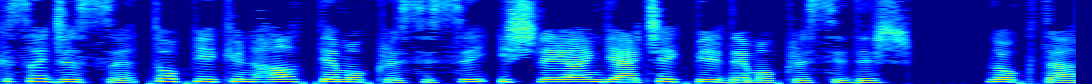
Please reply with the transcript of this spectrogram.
Kısacası, topyekün halk demokrasisi, işleyen gerçek bir demokrasidir. Nokta.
